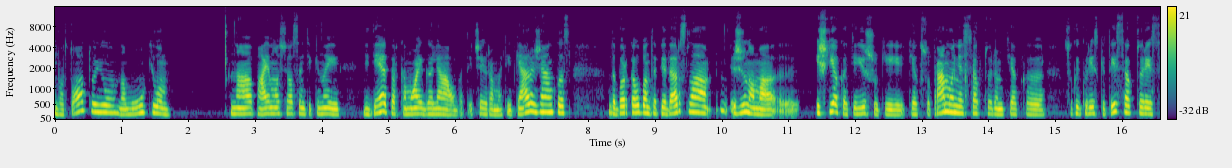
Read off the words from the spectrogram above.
vartotojų, namų ūkių, na, pajamos jos santykinai didėja, perkamoji galia auga. Tai čia yra matyti geras ženklas. Dabar kalbant apie verslą, žinoma, išlieka tie iššūkiai tiek su pramonės sektorium, tiek e, su kai kuriais kitais sektoriais,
